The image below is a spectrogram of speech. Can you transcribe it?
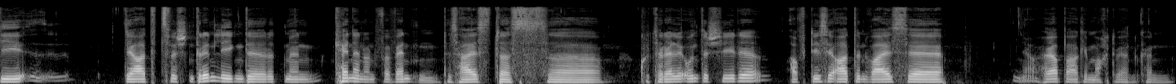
die derart zwischendrin liegende Rhythmen kennen und verwenden. Das heißt, dass äh, kulturelle Unterschiede auf diese Art und Weise ja, hörbar gemacht werden können.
